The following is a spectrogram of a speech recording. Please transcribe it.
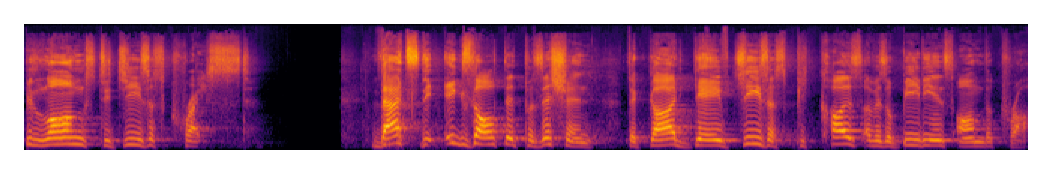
belongs to Jesus Christ. That's the exalted position that God gave Jesus because of his obedience on the cross.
